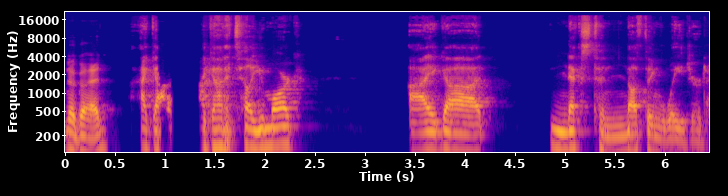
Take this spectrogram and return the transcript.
No, go ahead. I got. I got to tell you, Mark. I got next to nothing wagered.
